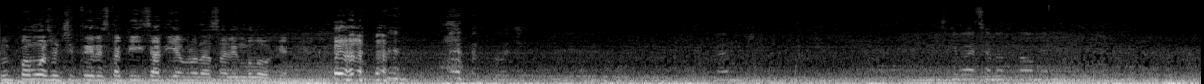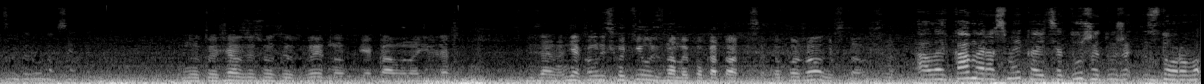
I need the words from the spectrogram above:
Тут поможе 450 євро на салінблоки. Здівається над камерою. Це дорога вся така. Ну то зараз же ж видно, яка вона Юля. Спеціально. Ні, колись хотіли з нами покататися, то пожалуйста. все. Але камера смикається дуже-дуже здорово.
